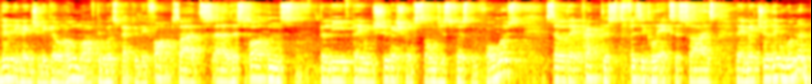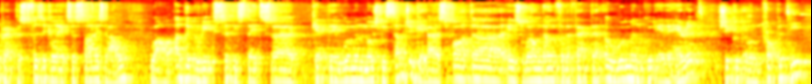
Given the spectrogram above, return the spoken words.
did eventually go home afterwards back to their farms. But uh, the Spartans believed they should special soldiers first and foremost. So they practiced physical exercise. They made sure their women practiced physical exercise well, while other Greek city states uh, kept their women mostly subjugated. Uh, Sparta is well known for the fact that a woman could inherit, she could own property,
